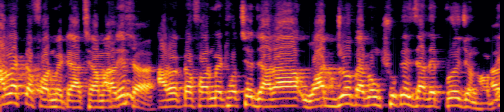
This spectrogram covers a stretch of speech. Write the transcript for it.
আরও একটা ফরম্যাটে আছে আমাদের। আচ্ছা। আরও একটা ফরম্যাট হচ্ছে যারা এবং যাদের প্রয়োজন হবে।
